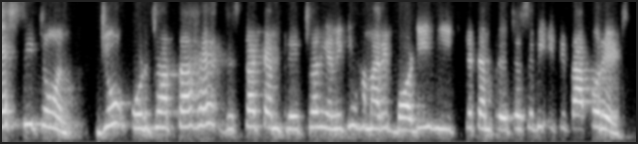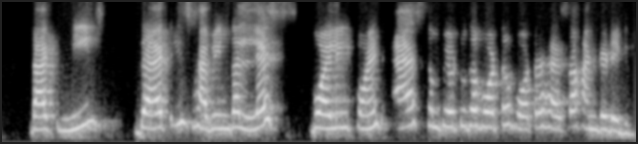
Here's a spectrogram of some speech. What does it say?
acetone जो उड़ जाता है, जिसका टेम्परेचर यानी कि हमारे बॉडी हीट के टेम्परेचर से भी it evaporate that means that is having a less boiling point as compare to the water water has hundred degree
